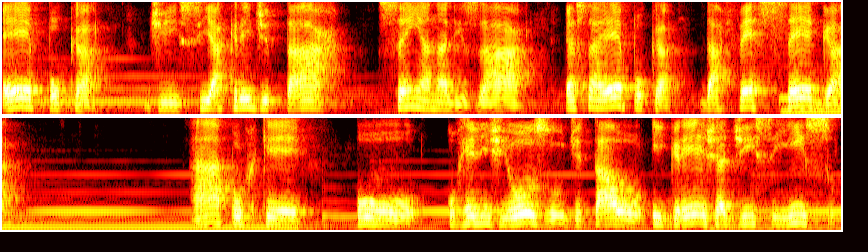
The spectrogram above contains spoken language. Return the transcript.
época de se acreditar sem analisar, essa época da fé cega. Ah, porque o, o religioso de tal igreja disse isso.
